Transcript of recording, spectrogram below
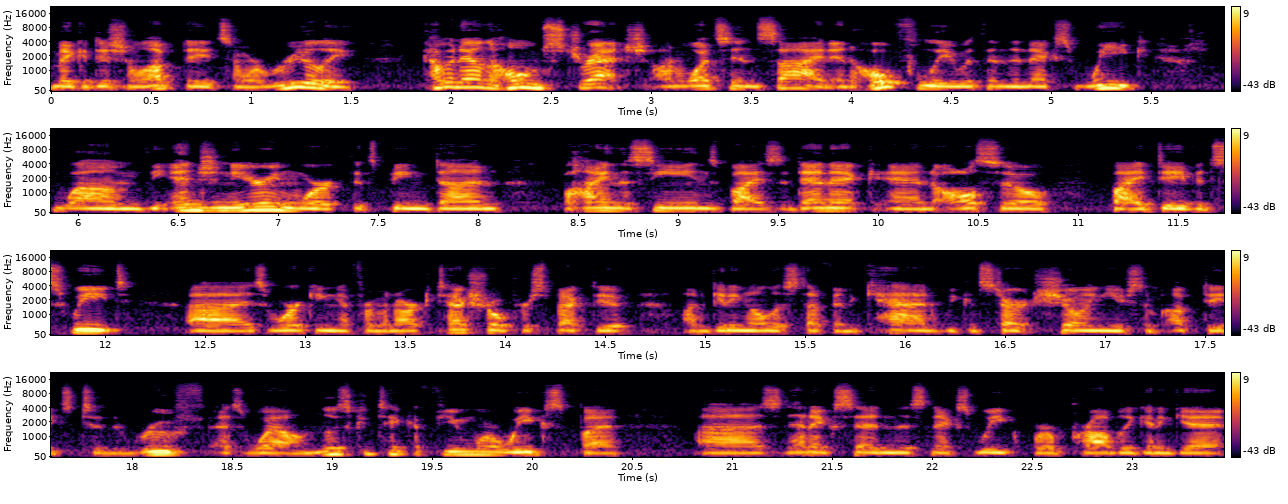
make additional updates, and we're really coming down the home stretch on what's inside. And hopefully, within the next week, um, the engineering work that's being done behind the scenes by Zdenek and also by David Sweet. Uh, is working from an architectural perspective on getting all this stuff into CAD. We can start showing you some updates to the roof as well. And those could take a few more weeks, but uh, as Zdenek said in this next week, we're probably going to get,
